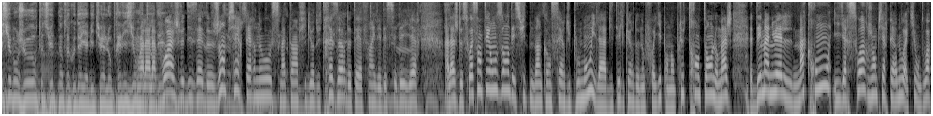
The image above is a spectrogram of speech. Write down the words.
messieurs, bonjour. Tout de suite, notre coup d'œil habituel aux prévisions. Voilà la voix, je le disais, de Jean-Pierre Pernaud ce matin, figure du 13h de TF1. Il est décédé hier à l'âge de 71 ans des suites d'un cancer du poumon. Il a habité le cœur de nos foyers pendant plus de 30 ans. L'hommage d'Emmanuel Macron hier soir. Jean-Pierre Pernaud, à qui on doit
